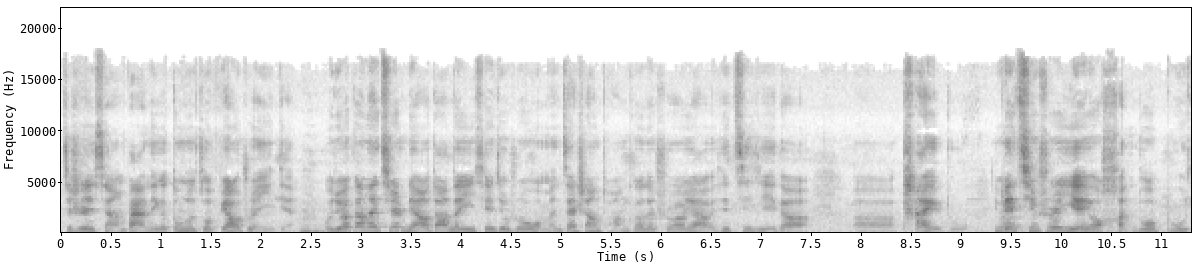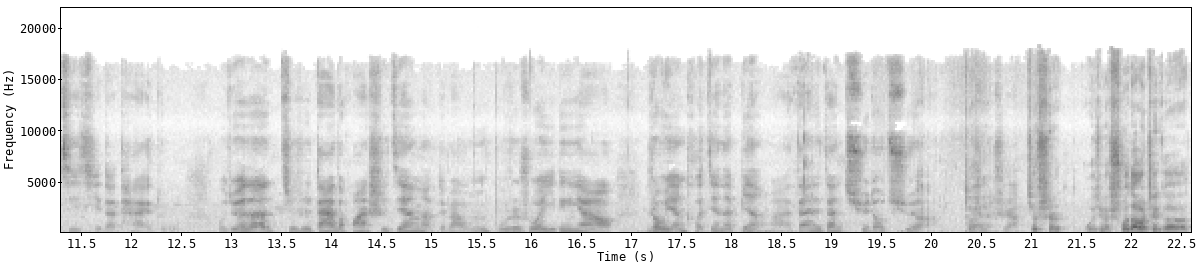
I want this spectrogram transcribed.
就是想把那个动作做标准一点。嗯我觉得刚才其实聊到的一些，就是说我们在上团课的时候要有一些积极的呃态度，因为其实也有很多不积极的态度。我觉得就是大家都花时间了，对吧？我们不是说一定要肉眼可见的变化，但是咱去都去了，对是不是？就是我觉得说到这个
